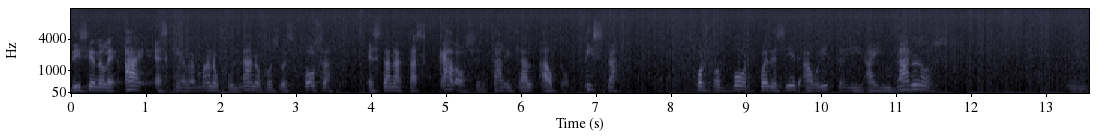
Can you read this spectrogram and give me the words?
Diciéndole, ay, es que el hermano fulano con su esposa están atascados en tal y tal autopista. Por favor, puedes ir ahorita y ayudarlos y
